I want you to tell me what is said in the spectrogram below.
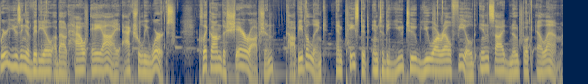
we're using a video about how AI actually works. Click on the Share option, copy the link, and paste it into the YouTube URL field inside Notebook LM.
